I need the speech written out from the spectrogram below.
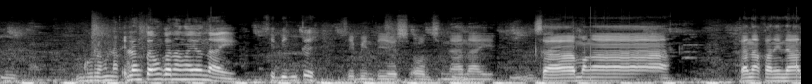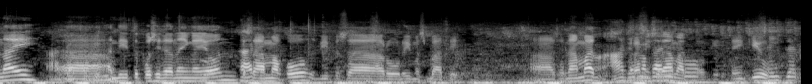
Hmm. Murang na Ilang taon ka na ngayon nay? Si Binte. 70 years old si nanay. Sa mga kanaka ni nanay, ah, andito po si nanay ngayon. Kasama ko dito sa Aurori, Masbate. Ah, salamat. Ah, Maraming salamat. po. Okay, thank you. Say that.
